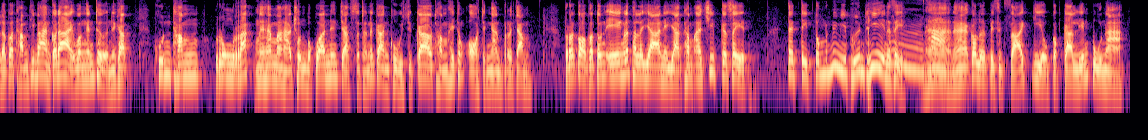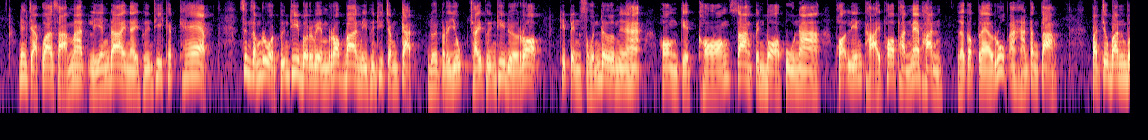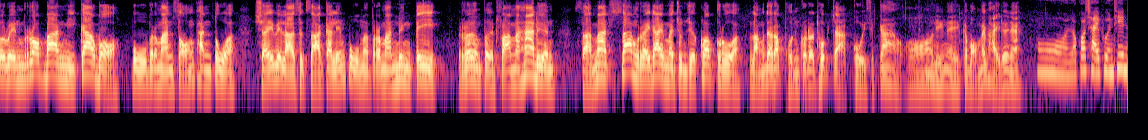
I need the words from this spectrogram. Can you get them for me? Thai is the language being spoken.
แล้วก็ทำที่บ้านก็ได้ ว่างั้นเถอะนะครับ คุณทำรงรักนะฮะมหาชนบอกว่าเนื่องจากสถานการณ์โควิด -19 ทำให้ต้องออกจากงานประจำ ประกอบกับตนเองและภรรยาเนี่ยอยากทำอาชีพเกษตร แต่ติดตรงมันไม่มีพื้นที่นะสิอืมค่ะอ่านะฮะก็เลยไปศึกษาเกี่ยวกับการเลี้ยงปูนา เนื่องจากว่าสามารถเลี้ยงได้ในพื้นที่แคบๆซึ่งสำรวจพื้นที่บริเวณรอบบ้านมีพื้นที่จำกัด โดยประยุกต์ใช้พื้นที่โดยรอบที่เป็นสวนเดิมเนี่ยนะฮะห้องเก็บของสร้างเป็นบ่อปูนา เพาะเลี้ยงขายพ่อพันธุ์แม่พันธุ์ แล้วก็แปลรูปอาหารต่างๆ ปัจจุบันบริเวณรอบบ้านมี 9 บ่อ ปูประมาณ 2,000 ตัว ใช้เวลาศึกษาการเลี้ยงปูมาประมาณ 1 ปี เริ่มเปิดฟาร์มมา 5 เดือน สามารถสร้างไรายได้มาจุนเจือครอบครัว หลังได้รับผลกระทบจากโควิด -19 อ๋อเลี้ยงในกระบอกไม้ไผ่ด้วยนะ โอ้แล้วก็ใช้พื้นที่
